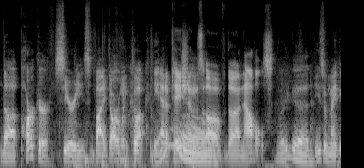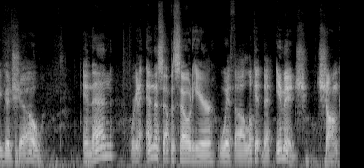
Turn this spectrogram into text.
the Parker series by Darwyn Cooke, the adaptations Oh. of the novels. Very good. These would make a good show. And then we're going to end this episode here with a look at the image chunk,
